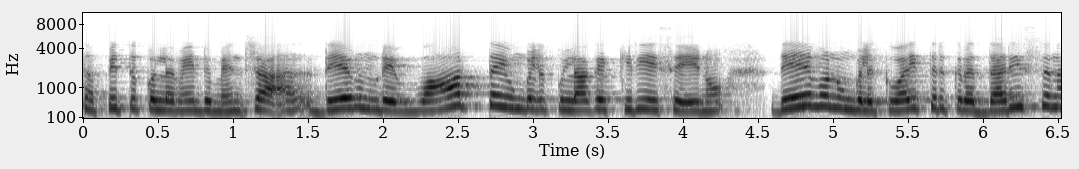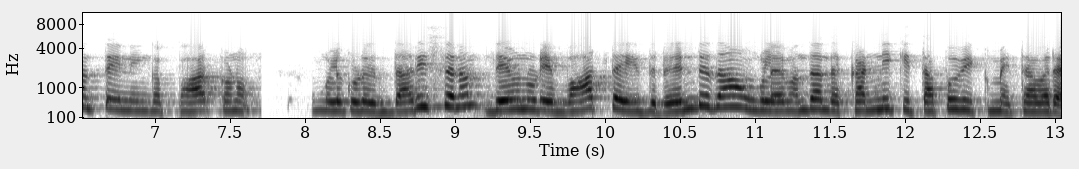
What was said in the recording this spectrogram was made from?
தப்பித்து கொள்ள வேண்டும் என்றால் தேவனுடைய வார்த்தை உங்களுக்குள்ளாக கிரியை செய்யணும். தேவன் உங்களுக்கு வைத்திருக்கிற தரிசனத்தை நீங்கள் பார்க்கணும். உங்களுடைய தரிசனம் தேவனுடைய வார்த்தை இது ரெண்டு தான் உங்களை வந்து அந்த கண்ணிக்கு தப்பு வைக்குமே தவிர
